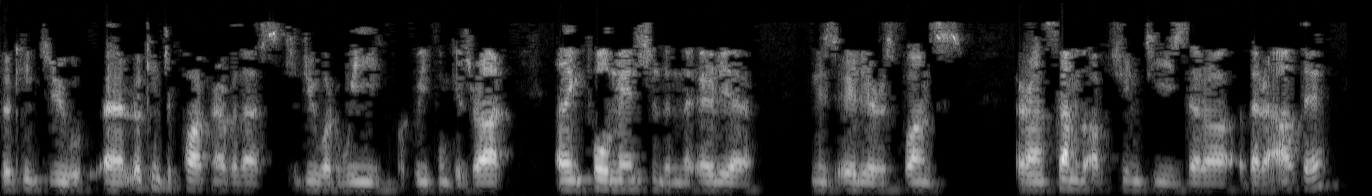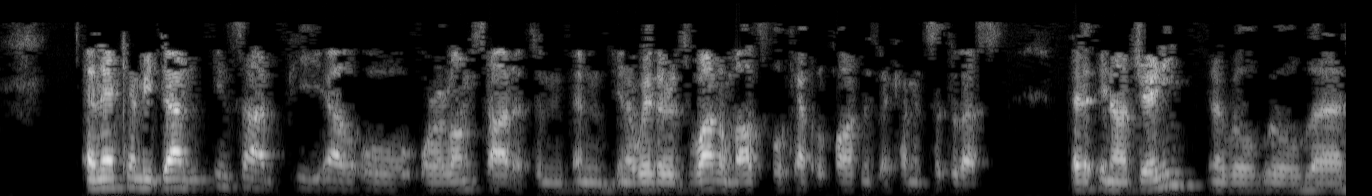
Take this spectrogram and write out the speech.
looking to uh looking to partner with us to do what we what we think is right. I think Paul mentioned in the earlier in his earlier response around some of the opportunities that are that are out there, and that can be done inside PEL or alongside it. And you know, whether it's one or multiple capital partners that come and sit with us in our journey, you know, we'll we'll uh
